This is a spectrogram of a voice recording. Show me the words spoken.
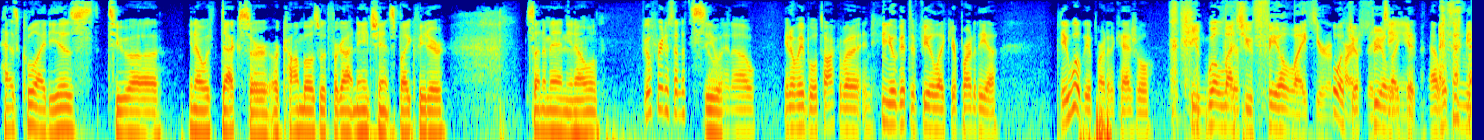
has cool ideas to, uh, you know, with decks or, or combos with Forgotten Ancient, Spike Feeder, send them in. You know, we'll Feel free to send it to See me, what- and uh, you know maybe we'll talk about it, and you'll get to feel like you're part of the. Uh, you will be a part of the casual team. We'll let you feel like you're a We'll part let you of the feel team. like it. Uh, listen to me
